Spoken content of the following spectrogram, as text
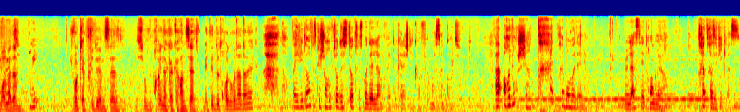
Moi, madame, oui je vois qu'il n'y a plus de M16. Et si on vous prend une AK-47, vous mettez 2-3 grenades avec? Ah, Non, pas évident parce que je suis en rupture de stock sur ce modèle-là, en fait, de Kalachnikov, moins 50. Ah, en revanche, j'ai un très très bon modèle. Le lacet étrangleur. Très très efficace.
